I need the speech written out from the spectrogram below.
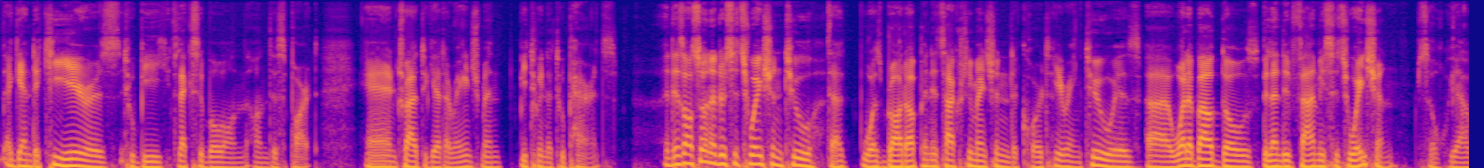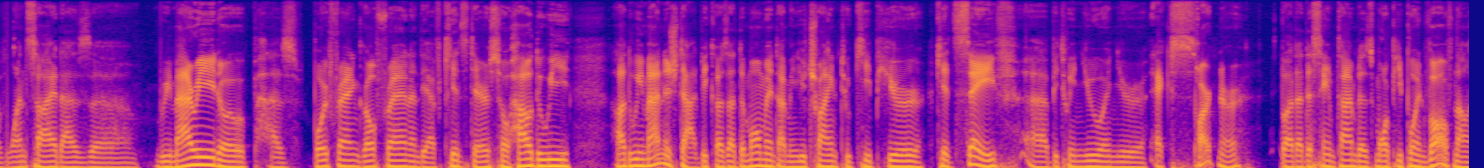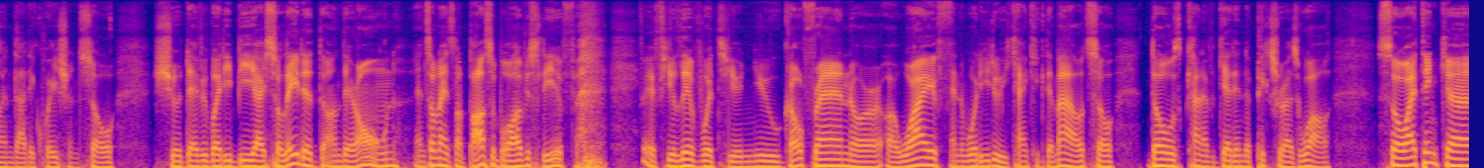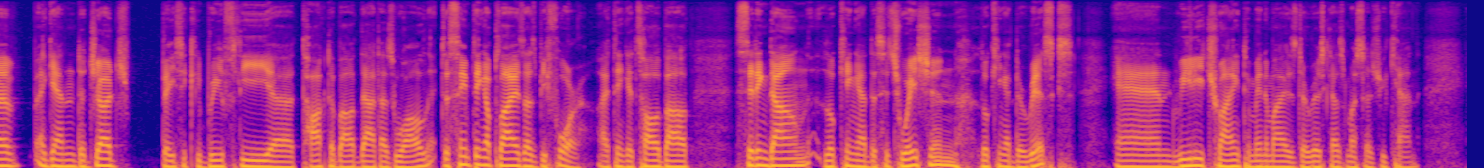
Again, the key here is to be flexible on, on this part and try to get arrangement between the two parents. And there's also another situation too that was brought up, and it's actually mentioned in the court hearing too. Is uh, what about those blended family situation? So we have one side as uh, remarried or has boyfriend, girlfriend, and they have kids there. So how do we how do we manage that? Because at the moment, I mean, you're trying to keep your kids safe uh, between you and your ex partner, but at the same time there's more people involved now in that equation. So should everybody be isolated on their own? And sometimes it's not possible obviously if if you live with your new girlfriend or a wife and what do you do? You can't kick them out. So those kind of get in the picture as well. So i think uh, again the judge basically briefly uh, talked about that as well. The same thing applies as before. I think it's all about sitting down looking at the situation looking at the risks and really trying to minimize the risk as much as you can.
